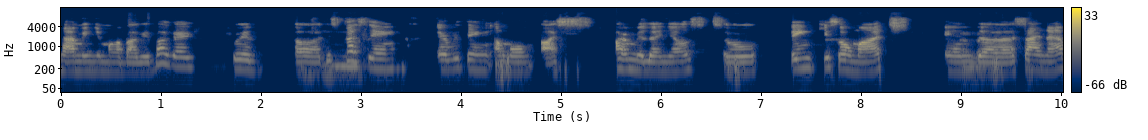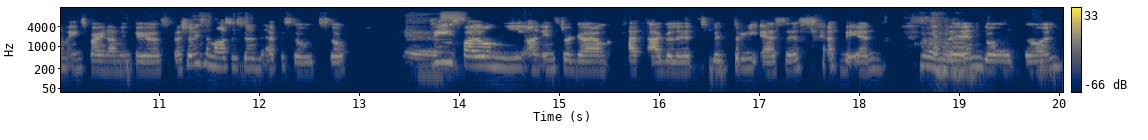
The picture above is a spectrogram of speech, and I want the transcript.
namin yung mga bagay-bagay with uh, discussing everything among us, our millennials. So, thank you so much. And uh, sana ma-inspire namin kayo, especially sa mga susunod na episodes. So, Yes. Please follow me on Instagram at Agolets with three S's at the end. And then go ahead,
